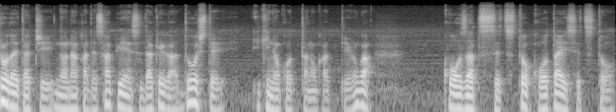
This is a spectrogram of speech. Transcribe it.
兄弟たちの中でサピエンスだけがどうして生き残ったのかっていうのが交雑説と交代説と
